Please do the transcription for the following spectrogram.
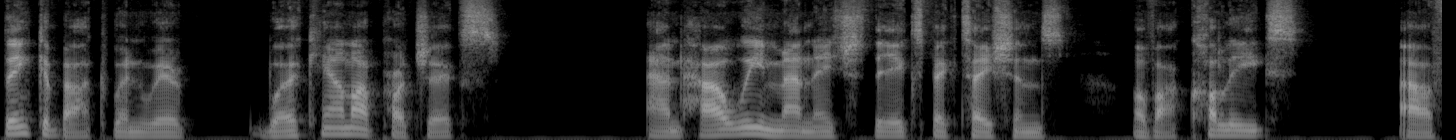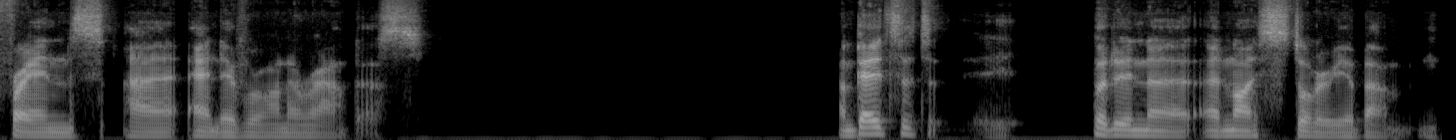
think about when we're working on our projects and how we manage the expectations of our colleagues, our friends, uh, and everyone around us. I'm going to put in a, a nice story about me.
